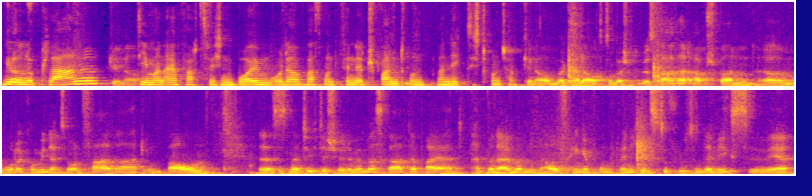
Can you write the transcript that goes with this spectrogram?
wie Ganz so eine Plane, genau. die man einfach zwischen Bäumen genau. oder was man findet spannt Richtig. und man legt sich drunter. Genau, man kann auch zum Beispiel das Fahrrad abspannen ähm, oder Kombination Fahrrad und Baum. Das ist natürlich das Schöne, wenn man das Rad dabei hat, hat man da immer einen Aufhängepunkt. Wenn ich jetzt zu Fuß unterwegs wäre,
